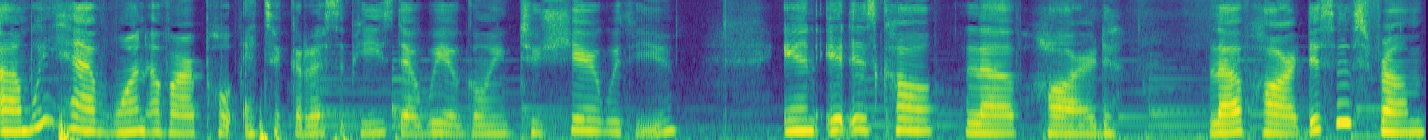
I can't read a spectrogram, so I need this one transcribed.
um, we have one of our poetic recipes that we are going to share with you and it is called Love Hard. Love Hard. This is from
